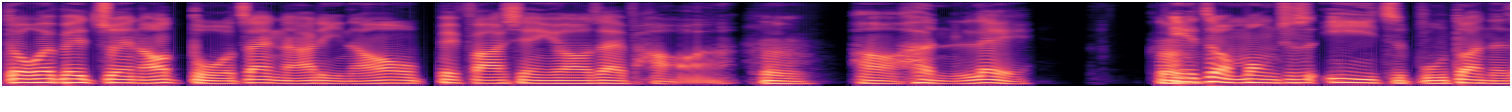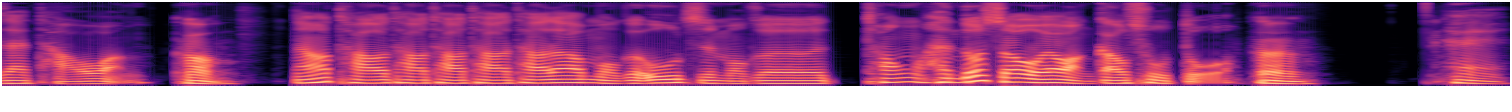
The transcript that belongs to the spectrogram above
都会被追，然后躲在哪里，然后被发现又要再跑啊，嗯，好，很累，因为这种梦就是一直不断的在逃亡，哦，然后逃逃逃逃逃到某个屋子，某个通，很多时候我要往高处躲，嗯，嘿，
